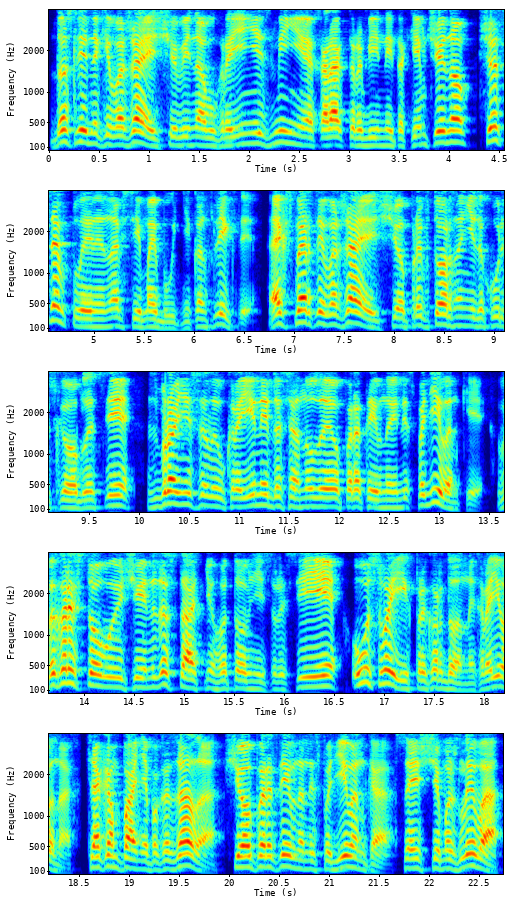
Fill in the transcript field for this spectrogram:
Дослідники вважають, що війна в Україні змінює характер війни таким чином, що це вплине на всі майбутні конфлікти. Експерти вважають, що при вторгненні до Курської області збройні сили України досягнули оперативної несподіванки, використовуючи недостатню готовність Росії у своїх прикордонних районах. Ця кампанія показала, що оперативна несподіванка все ще можлива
